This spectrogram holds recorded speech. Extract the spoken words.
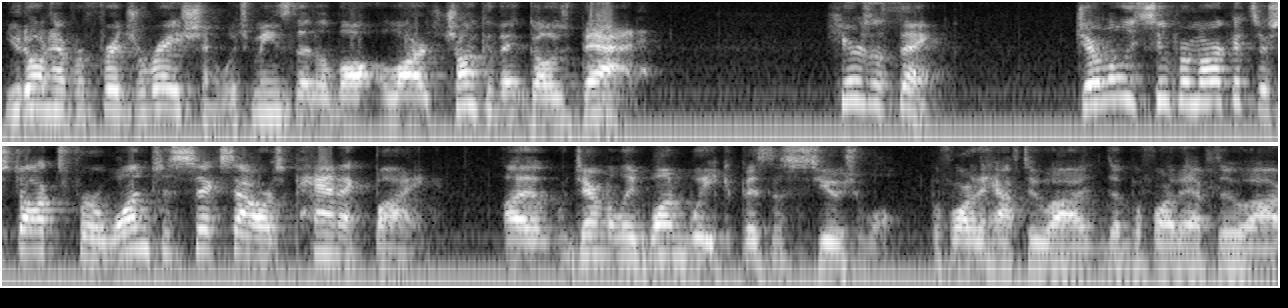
You don't have refrigeration, which means that a, large chunk of it goes bad. Here's the thing. Generally, supermarkets are stocked for one to six hours panic buying. Uh, generally, one week business as usual before they have to uh, before they have to uh,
